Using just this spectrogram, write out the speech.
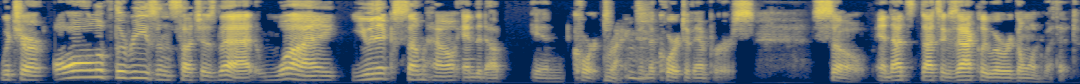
which are all of the reasons such as that why eunuchs somehow ended up in court, Right. in the court of emperors. So, and that's that's exactly where we're going with it.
